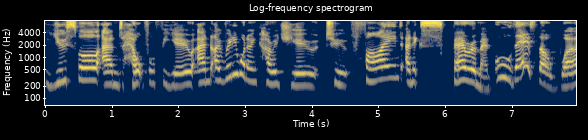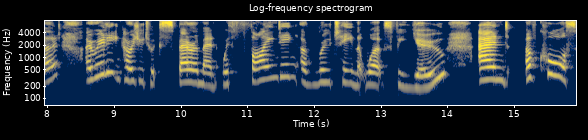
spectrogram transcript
useful and helpful for you. And I really want to encourage you to find and experiment. Oh, there's the word. I really encourage you to experiment with finding a routine that works for you and of course,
